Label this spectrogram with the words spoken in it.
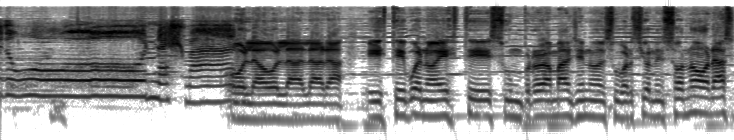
Edu Nashman. Hola, hola, Lara. Este, bueno, este es un programa lleno de subversiones sonoras,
